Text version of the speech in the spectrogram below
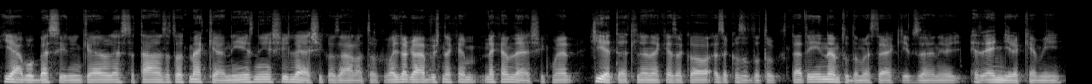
hiába beszélünk erről ezt a tálázatot, meg kell nézni, és így leesik az állatok. Vagy legalábbis nekem, nekem leesik, mert hihetetlenek ezek, a, ezek az adatok. Tehát én nem tudom ezt elképzelni, hogy ez ennyire kemény.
